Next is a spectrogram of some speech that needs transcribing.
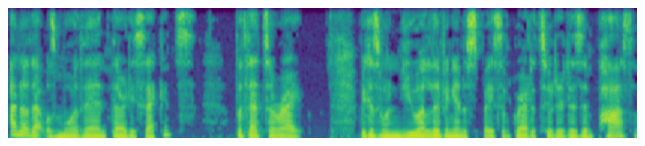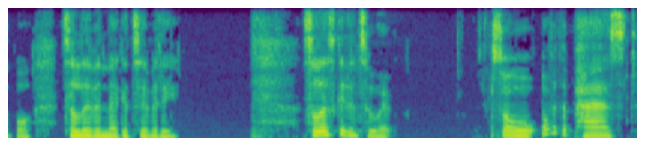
I know that was more than 30 seconds, but that's all right. Because when you are living in a space of gratitude, it is impossible to live in negativity. So let's get into it. So, over the past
